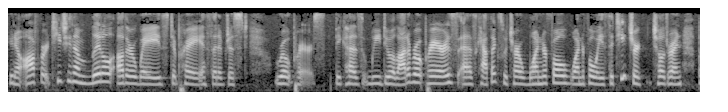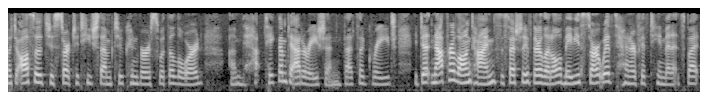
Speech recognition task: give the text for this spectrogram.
You know, offer teaching them little other ways to pray instead of just rote prayers because we do a lot of rote prayers as Catholics, which are wonderful, wonderful ways to teach your children, but to also to start to teach them to converse with the Lord. Um, ha- take them to adoration. That's a great, it not for long times, especially if they're little. Maybe start with 10 or 15 minutes, but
